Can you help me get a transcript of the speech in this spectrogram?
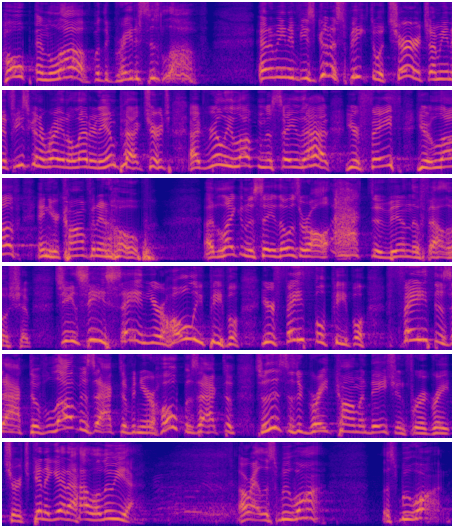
hope, and love, but the greatest is love. And I mean, if he's going to speak to a church, I mean, if he's going to write a letter to Impact Church, I'd really love him to say that your faith, your love, and your confident hope. I'd like him to say those are all active in the fellowship. So you can see he's saying you're holy people, you're faithful people. Faith is active, love is active, and your hope is active. So this is a great commendation for a great church. Can I get a hallelujah? hallelujah. All right, let's move on. Let's move on.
